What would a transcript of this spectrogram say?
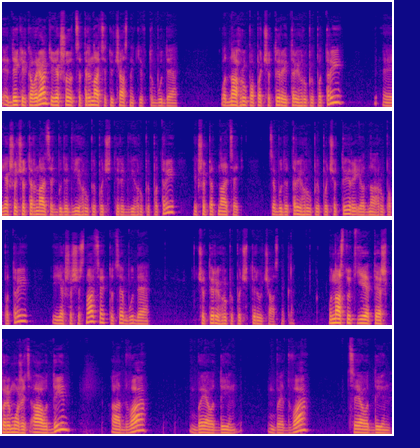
е, декілька варіантів. Якщо це 13 учасників, то буде одна група по 4 і 3 групи по 3. Е, Якщо 14 буде 2 групи по 4, 2 групи по 3. Якщо 15, це буде 3 групи по 4 і одна група по 3. І якщо 16, то це буде 4 групи по 4 учасника. У нас тут є теж переможець А1, А2, Б1, Б2, С1,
